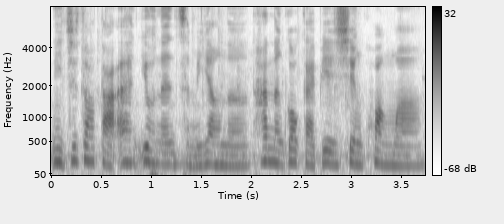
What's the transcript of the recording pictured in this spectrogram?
你知道答案又能怎么样呢？它能够改变现况吗？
